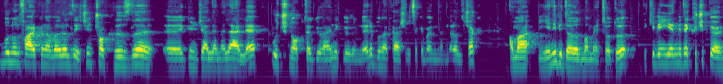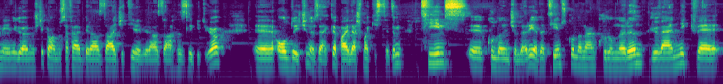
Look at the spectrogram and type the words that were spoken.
bunun farkına varıldığı için çok hızlı e, güncellemelerle uç nokta güvenlik ürünleri buna karşı bir takım önlemler alacak. Ama yeni bir dağılma metodu. 2020'de küçük bir örneğini görmüştük ama bu sefer biraz daha ciddi ve biraz daha hızlı gidiyor e, olduğu için özellikle paylaşmak istedim. Teams e, kullanıcıları ya da Teams kullanan kurumların güvenlik ve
